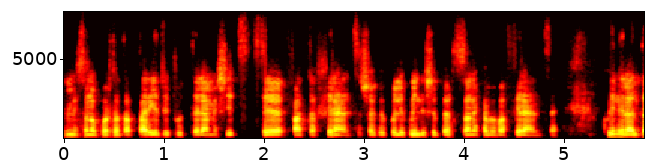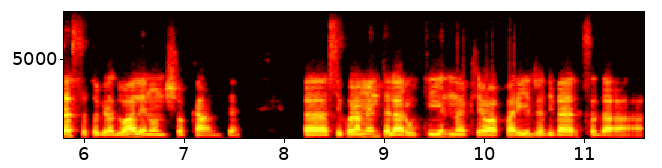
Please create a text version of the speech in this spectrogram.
mi sono portato a Parigi tutte le amicizie fatte a Firenze, cioè quelle 15 persone che avevo a Firenze. Quindi in realtà è stato graduale e non scioccante. Uh, sicuramente la routine che ho a Parigi è diversa da,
